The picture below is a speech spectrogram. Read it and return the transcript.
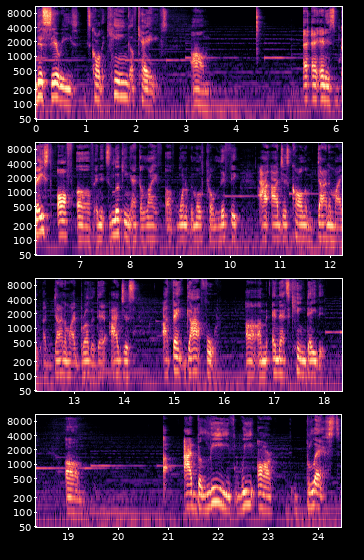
this series is called The King of Caves. Um, and, and, it's based off of, and it's looking at the life of one of the most prolific. I, I just call him dynamite, a dynamite brother that I just I thank God for, uh, um, and that's King David. Um, I, I believe we are blessed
